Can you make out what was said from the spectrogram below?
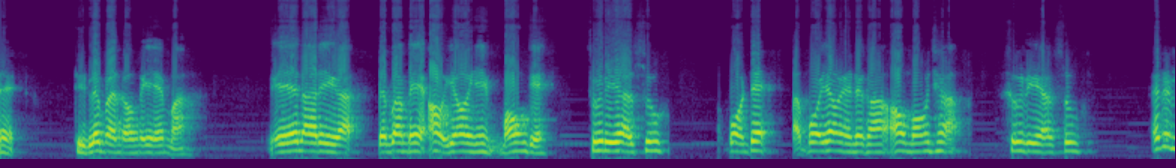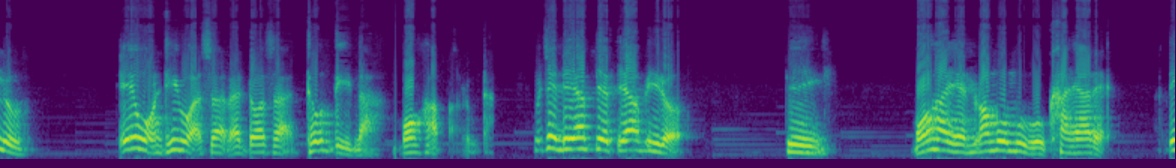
နဲ့ဒီလက်ပတ်တော်ငရဲမှာငရဲသားတွေကလက်ပတ်မင်းအောက်ရောက်ရင်မောင်းတယ်သူတွေကစူးအပေါ်တက်အပေါ်ရောက်ရင်တခါအောက်မောင်းချသူတွေကစူးအဲ့ဒီလိုဧဝံထိဝဆရတောသထုတ်တိလာမောဟပါရုဒ္ဓကိုချင်းတရားပြက်ပြားပြီးတော့ဒီမောဟရဲ့လွှမ်းမိုးမှုကိုခံရတဲ့အသိ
